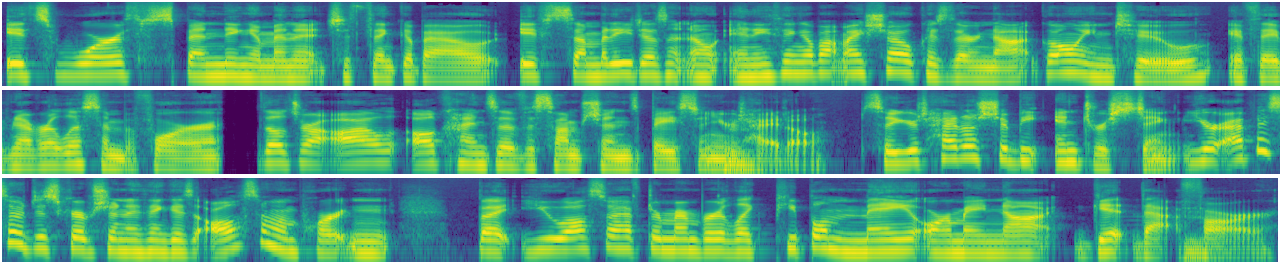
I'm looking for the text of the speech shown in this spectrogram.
it's worth spending a minute to think about if somebody doesn't know anything about my show because they're not going to if they've never listened before they'll draw all, all kinds of assumptions based on your mm. title so your title should be interesting your episode description i think is also important but you also have to remember like people may or may not get that mm. far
